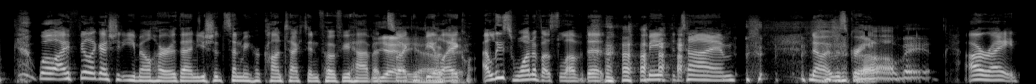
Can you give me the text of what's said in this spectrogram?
well, I feel like I should email her. Then you should send me her contact info if you have it, Yeah, so I can yeah, be okay. like, at least one of us loved it, made the time. No, it was great. oh man, All right.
